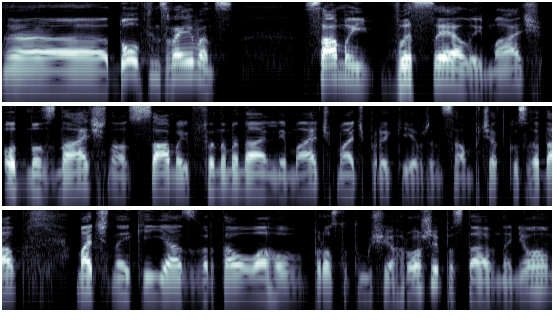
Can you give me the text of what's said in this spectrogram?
Долфінс Рейвенс. Самий веселий матч, однозначно, самий феноменальний матч, матч, про який я вже на самому початку згадав. Матч, на який я звертав увагу просто тому, що я грошей поставив на нього.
